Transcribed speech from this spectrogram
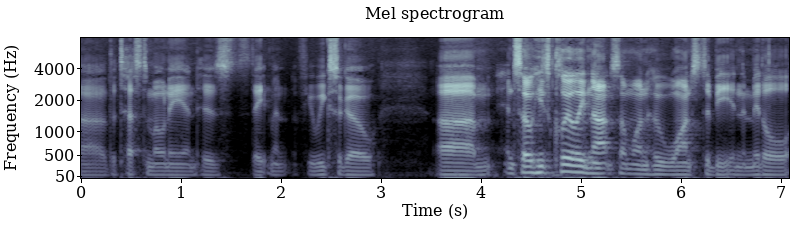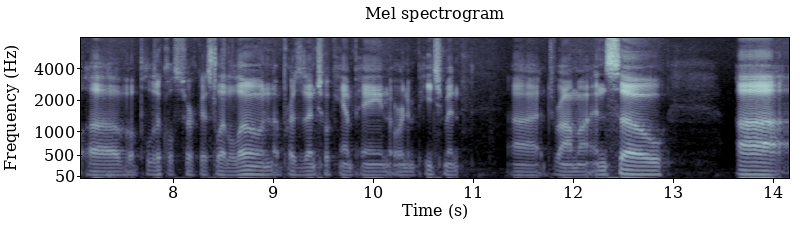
uh, the testimony and his statement a few weeks ago. Um, and so he's clearly not someone who wants to be in the middle of a political circus, let alone a presidential campaign or an impeachment uh, drama. And so, uh,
